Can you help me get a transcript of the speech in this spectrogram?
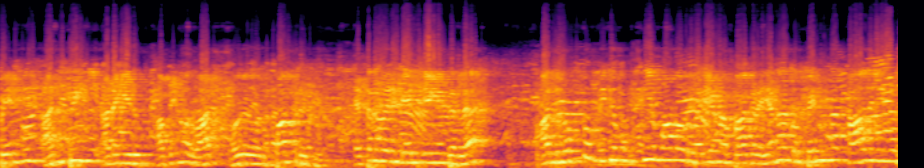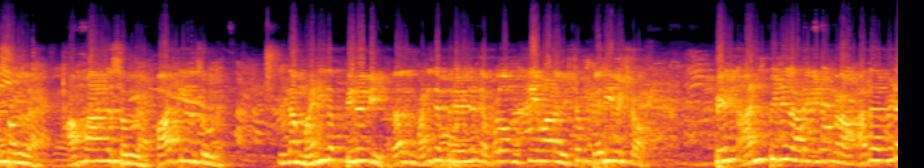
பெண்ணின் அன்பினில் அடங்கிடும் அப்படின்னு ஒரு ஒரு பாட்டு இருக்கு. எத்தனை பேர் கேட்டீங்கன்னு தெரியல. அது ரொம்ப மிக முக்கியமான ஒரு வழியை நான் பாக்குறேன் ஏன்னா அந்த பெண்ணா காதலின்னு சொல்ல அம்மான்னு சொல்ல பாட்டின்னு சொல்ல இந்த மனித பிறவி அதாவது மனித பிறவிங்கிறது எவ்வளவு முக்கியமான விஷயம் பெரிய விஷயம். பெண் அன்பினில் அடங்கிடுங்கிறான் அதை விட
